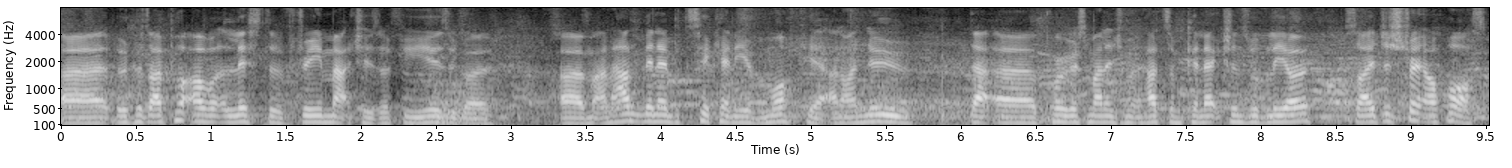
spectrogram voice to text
Uh, because I put out a list of dream matches a few years ago, um, and I hadn't been able to tick any of them off yet. And I knew that uh, Progress Management had some connections with Lio, so I just straight up asked,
